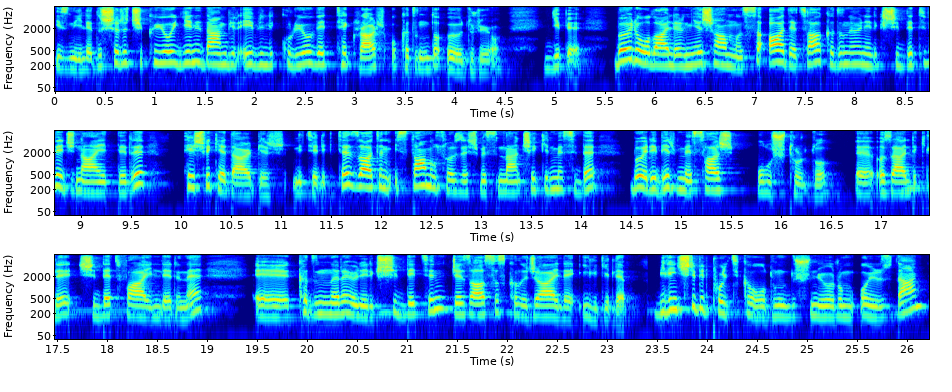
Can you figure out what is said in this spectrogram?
izniyle dışarı çıkıyor. Yeniden bir evlilik kuruyor ve tekrar o kadını da öldürüyor gibi. Böyle olayların yaşanması adeta kadına yönelik şiddeti ve cinayetleri teşvik eder bir nitelikte. Zaten İstanbul Sözleşmesi'nden çekilmesi de böyle bir mesaj oluşturdu. Ee, özellikle şiddet faillerine e, kadınlara yönelik şiddetin cezasız kalacağı ile ilgili. Bilinçli bir politika olduğunu düşünüyorum o yüzden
